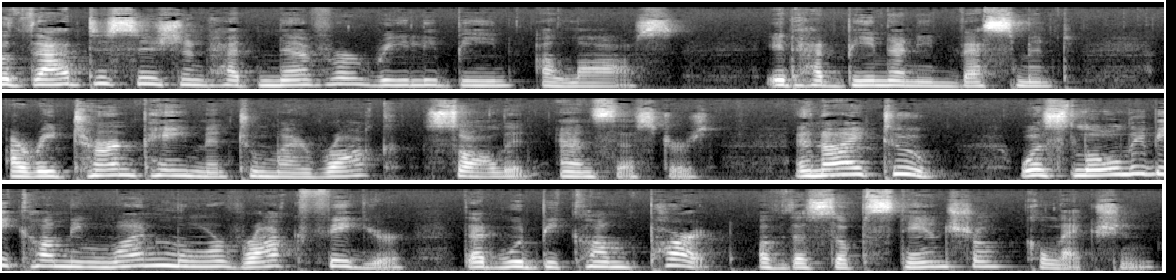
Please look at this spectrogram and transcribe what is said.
but that decision had never really been a loss. It had been an investment, a return payment to my rock solid ancestors. And I, too, was slowly becoming one more rock figure that would become part of the substantial collection.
